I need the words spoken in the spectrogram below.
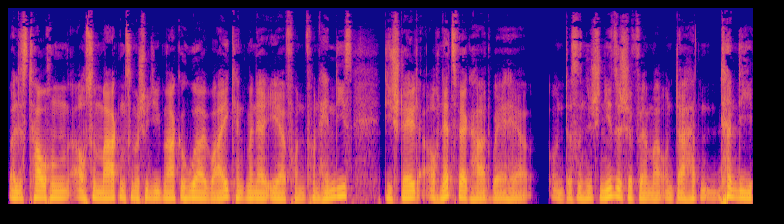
weil es tauchen auch so Marken, zum Beispiel die Marke Huawei kennt man ja eher von, von Handys. Die stellt auch Netzwerkhardware her und das ist eine chinesische Firma und da hatten dann die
